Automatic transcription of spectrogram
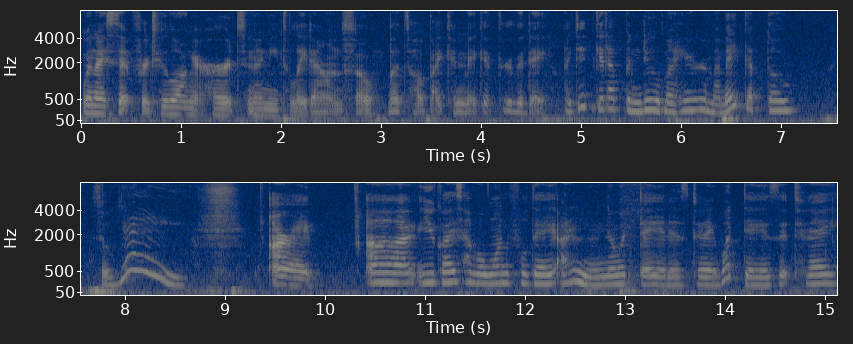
when I sit for too long, it hurts and I need to lay down. So let's hope I can make it through the day. I did get up and do my hair and my makeup though. So, yay! All right. Uh, you guys have a wonderful day. I don't even know what day it is today. What day is it today?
